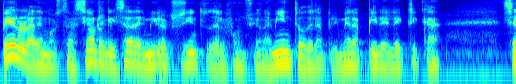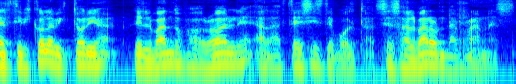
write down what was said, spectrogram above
pero la demostración realizada en 1800 del funcionamiento de la primera pila eléctrica certificó la victoria del bando favorable a la tesis de Volta. Se salvaron las ranas.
